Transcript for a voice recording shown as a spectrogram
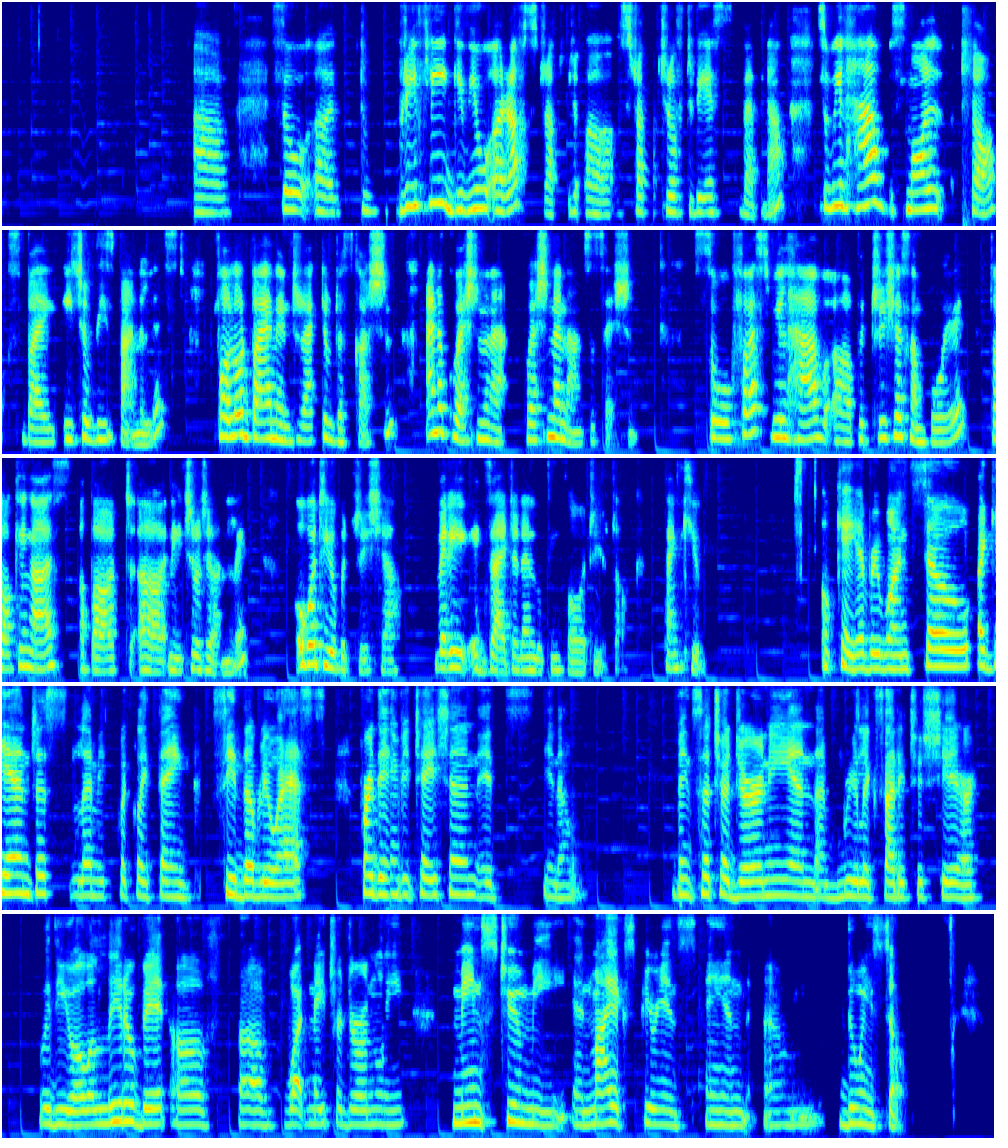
Uh, so uh, to briefly give you a rough structure, uh, structure of today's webinar, so we'll have small talks by each of these panelists, followed by an interactive discussion and a question and, question and answer session. So first we'll have uh, Patricia Sampaio talking us about uh, nature journaling. Over to you, Patricia. Very excited and looking forward to your talk. Thank you. Okay, everyone. So again, just let me quickly thank CWS for the invitation. It's, you know, been such a journey and I'm really excited to share with you all a little bit of, of what nature journaling means to me and my experience in um, doing so.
